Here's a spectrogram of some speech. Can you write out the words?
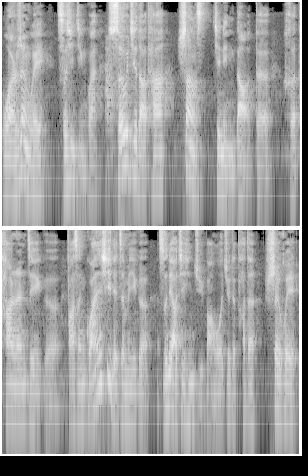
我认为慈禧警官收集到他上级领导的。和他人这个发生关系的这么一个资料进行举报，我觉得它的社会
